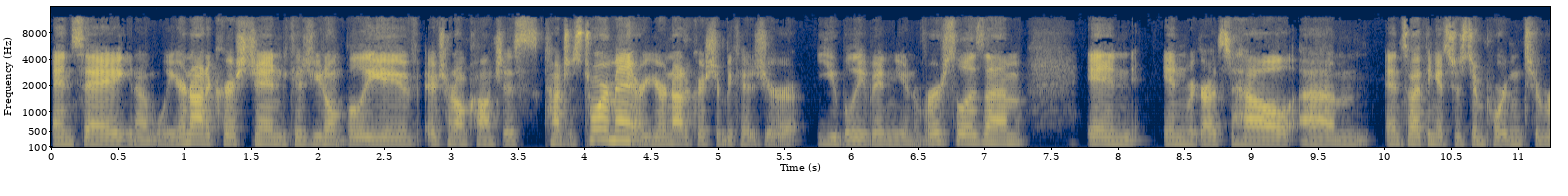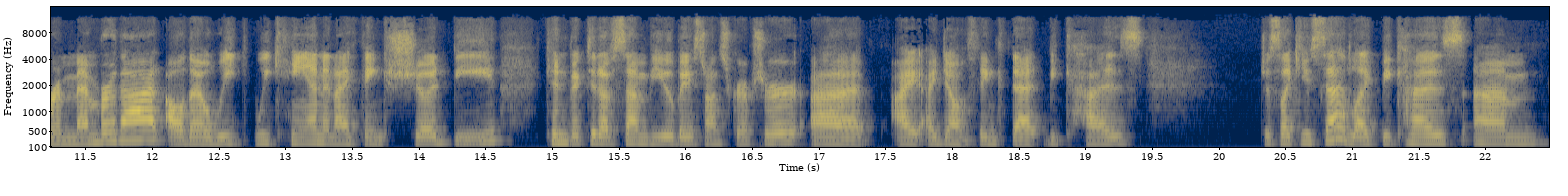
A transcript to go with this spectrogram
and say, you know, well, you're not a Christian because you don't believe eternal conscious conscious torment, or you're not a Christian because you're you believe in universalism in in regards to hell. Um, and so I think it's just important to remember that, although we we can and I think should be convicted of some view based on scripture. Uh, I I don't think that because just like you said, like because um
